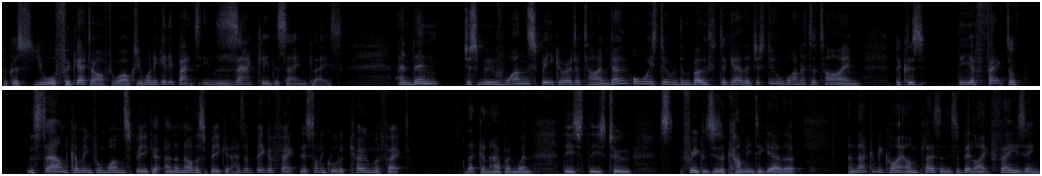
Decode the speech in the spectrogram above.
because you will forget after a while because you want to get it back to exactly the same place. And then just move one speaker at a time. Don't always do them both together. Just do one at a time because the effect of the sound coming from one speaker and another speaker has a big effect. There's something called a comb effect that can happen when these, these two frequencies are coming together. And that can be quite unpleasant. It's a bit like phasing.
